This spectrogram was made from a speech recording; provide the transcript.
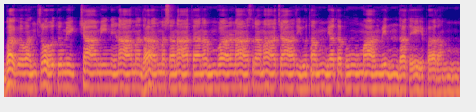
भगवन् श्रोतुमिच्छामि नृणाम धर्मसनातनं वर्णाश्रमाचार्युतं यत् पुमान् विन्दते परम्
